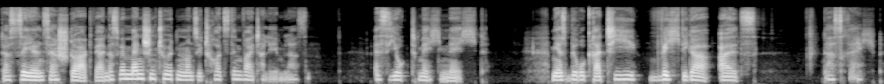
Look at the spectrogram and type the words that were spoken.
dass Seelen zerstört werden, dass wir Menschen töten und sie trotzdem weiterleben lassen. Es juckt mich nicht. Mir ist Bürokratie wichtiger als das Recht.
